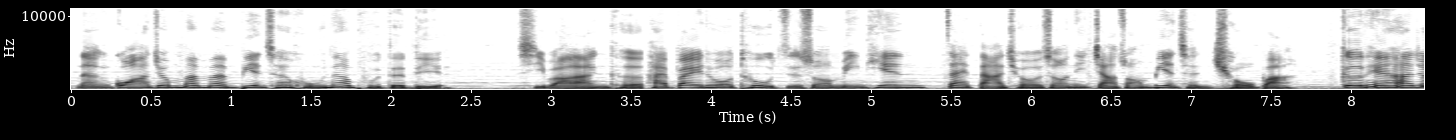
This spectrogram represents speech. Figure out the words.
南瓜就慢慢变成胡纳普的脸。席巴兰克还拜托兔子说，明天在打球的时候，你假装变成球吧。隔天，他就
